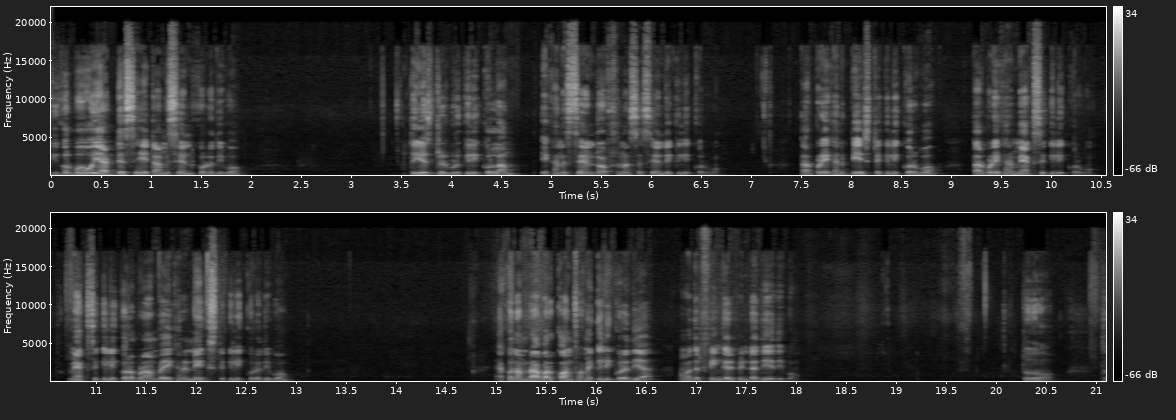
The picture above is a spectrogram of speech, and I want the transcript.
কী করব? ওই অ্যাড্রেসে এটা আমি সেন্ড করে দিব। তো ইউএসডির উপর ক্লিক করলাম, এখানে সেন্ড অপশন আছে সেন্ডে ক্লিক করব। তারপর এখানে পেস্টে ক্লিক করব, তারপর এখানে ম্যাক্সে ক্লিক করব। ম্যাক্সে ক্লিক করার পর আমরা এখানে নেক্সটে ক্লিক করে দিব। এখন আমরা আবার কনফার্মে ক্লিক করে দিয়া আমাদের ফিঙ্গারপ্রিন্টটা দিয়ে দিব। তো তো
